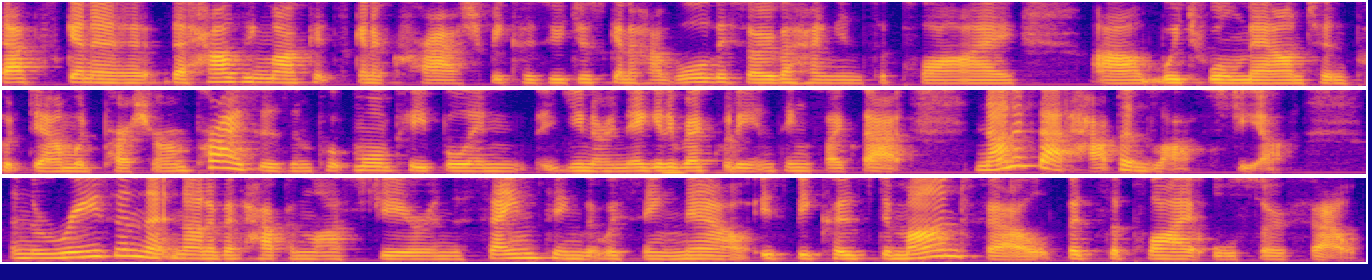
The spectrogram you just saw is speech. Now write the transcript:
that's going to the housing market's going to crash because you're just going to have all this overhang in supply um, which will mount and put downward pressure on prices and put more people in you know negative equity and things like that. None of that happened last year. And the reason that none of it happened last year and the same thing that we're seeing now is because demand fell but supply also fell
